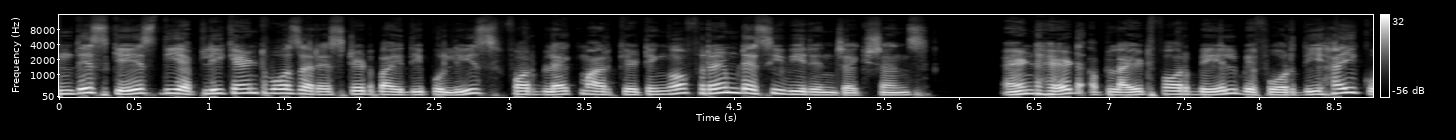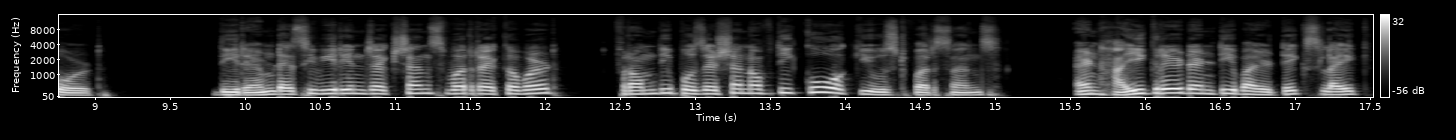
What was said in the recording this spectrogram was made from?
in this case the applicant was arrested by the police for black marketing of remdesivir injections and had applied for bail before the high court the remdesivir injections were recovered from the possession of the co-accused persons and high grade antibiotics like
